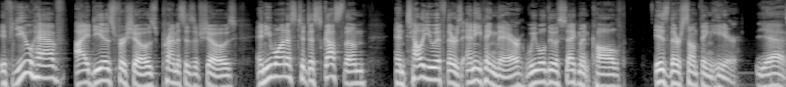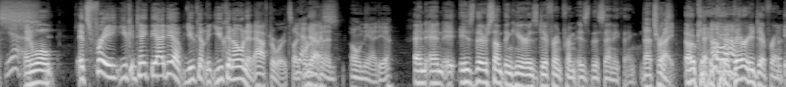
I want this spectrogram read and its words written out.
if you have ideas for shows, premises of shows, and you want us to discuss them and tell you if there's anything there, we will do a segment called Is There Something Here? yes. Yeah. And we'll it's free. You can take the idea. You can you can own it afterwards. Like Yeah. we're not Yes. going to own the idea. And and is there something here is different from is this anything? That's right. Okay, oh, good. Very different.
